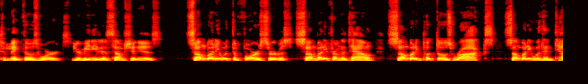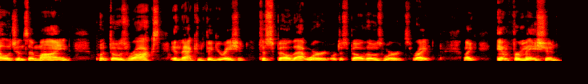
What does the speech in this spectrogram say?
to make those words. Your immediate assumption is somebody with the Forest Service, somebody from the town, somebody put those rocks, somebody with intelligence, and mind, put those rocks in that configuration to spell that word or to spell those words, right? Like information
